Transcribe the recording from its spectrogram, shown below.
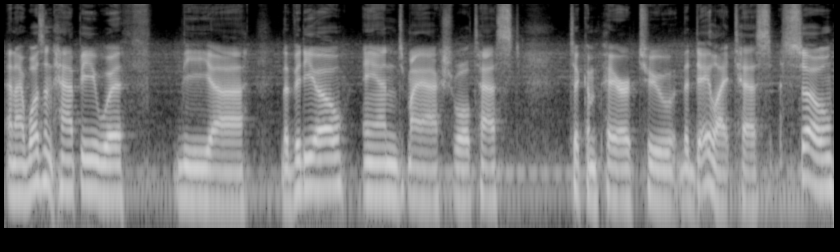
And I wasn't happy with the, uh, the video and my actual test to compare to the daylight test. So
